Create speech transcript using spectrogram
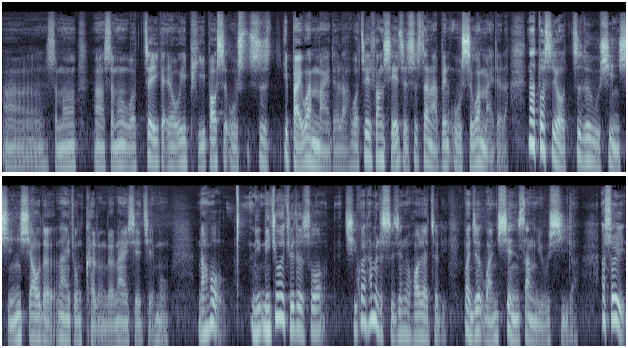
啊，什么啊，什么？我这一个 LV 皮包是五十是一百万买的啦，我这双鞋子是在哪边五十万买的啦，那都是有置入性行销的那一种可能的那一些节目，然后你你就会觉得说。奇怪，他们的时间都花在这里，不然就玩线上游戏了。那所以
